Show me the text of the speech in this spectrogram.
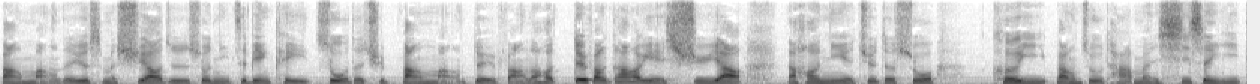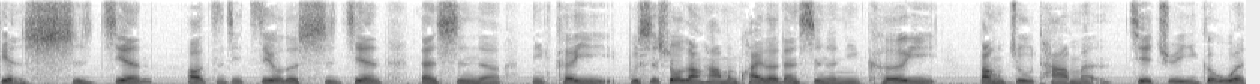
帮忙的，有什么需要，就是说你这边可以做的去帮忙对方，然后对方刚好也需要，然后你也觉得说。可以帮助他们牺牲一点时间哦，自己自由的时间。但是呢，你可以不是说让他们快乐，但是呢，你可以帮助他们解决一个问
